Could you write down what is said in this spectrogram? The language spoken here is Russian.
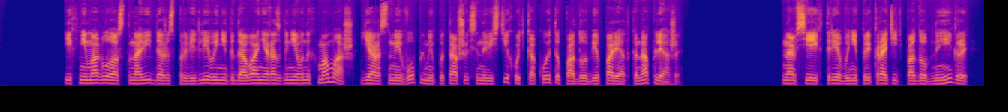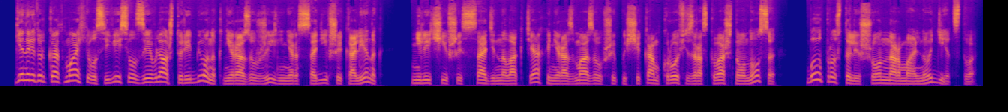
Их не могло остановить даже справедливое негодование разгневанных мамаш, яростными воплями пытавшихся навести хоть какое-то подобие порядка на пляже. На все их требования прекратить подобные игры Генри только отмахивался и весело заявлял, что ребенок, ни разу в жизни не рассадивший коленок, не лечивший ссадин на локтях и не размазывавший по щекам кровь из расквашенного носа, был просто лишен нормального детства.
